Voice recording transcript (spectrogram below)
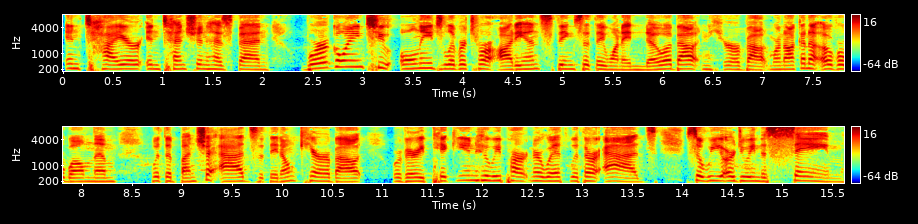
entire intention has been we're going to only deliver to our audience things that they want to know about and hear about. And we're not going to overwhelm them with a bunch of ads that they don't care about. We're very picky in who we partner with with our ads. So we are doing the same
